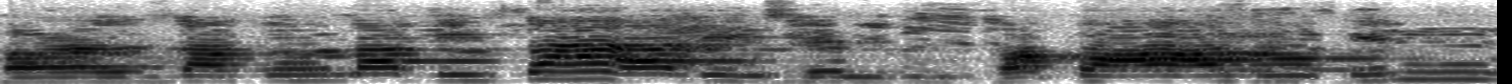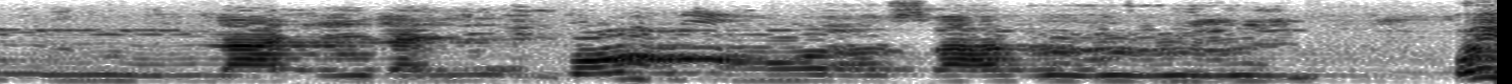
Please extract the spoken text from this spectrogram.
فعززنا بثالث فقالوا إنا إليكم مرسلون ওই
